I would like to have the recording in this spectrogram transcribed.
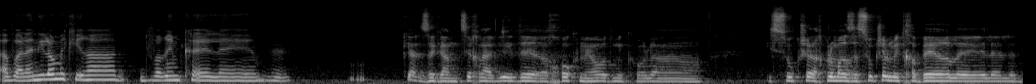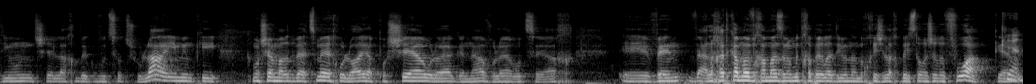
אבל אני לא מכירה דברים כאלה. Mm-hmm. כן, זה גם צריך להגיד אה, רחוק מאוד מכל ה... עיסוק שלך, כלומר זה סוג של מתחבר ל, ל, לדיון שלך בקבוצות שוליים, אם כי כמו שאמרת בעצמך, הוא לא היה פושע, הוא לא היה גנב, הוא לא היה רוצח, אה, ועל אחת כמה וכמה זה לא מתחבר לדיון הנוכחי שלך בהיסטוריה של רפואה, כן? כן.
